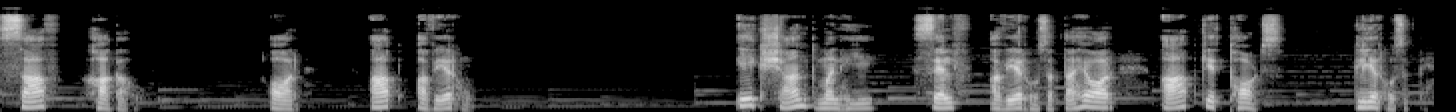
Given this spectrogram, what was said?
साफ़ खाका हो और आप अवेयर हों। एक शांत मन ही सेल्फ अवेयर हो सकता है और आपके थॉट्स क्लियर हो सकते हैं।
